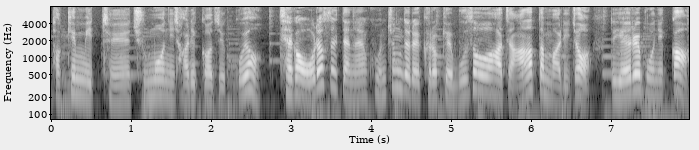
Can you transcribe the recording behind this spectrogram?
자켓 밑에 주머니 자리까지 있고요. 제가 어렸을 때는 곤충들을 그렇게 무서워하지 않았단 말이죠. 근데 얘를 보니까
